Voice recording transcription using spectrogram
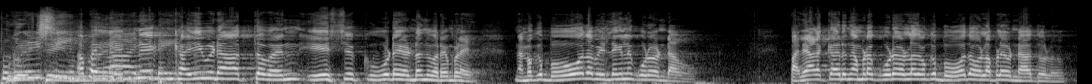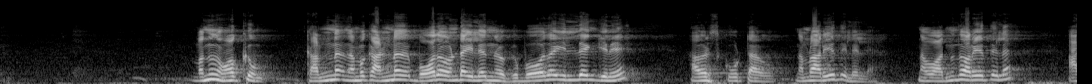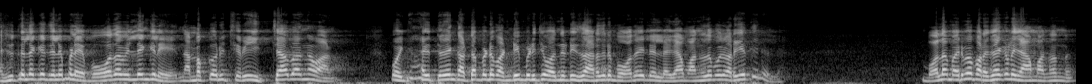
പുകഴ്ചയും അപ്പൊ എന്നെ കൈവിടാത്തവൻ യേശു കൂടെ ഉണ്ടെന്ന് പറയുമ്പോഴേ നമുക്ക് ബോധമില്ലെങ്കിലും കൂടെ ഉണ്ടാവും. പല ആൾക്കാരും നമ്മുടെ കൂടെ ഉള്ളത് നമുക്ക് ബോധമുള്ളപ്പോഴേ ഉണ്ടാകത്തുള്ളൂ. വന്ന് നോക്കും. കണ്ണ് നമുക്ക് കണ്ണ് ബോധം ഉണ്ടോ ഇല്ലെന്ന് നോക്കും. ബോധം ഇല്ലെങ്കിൽ അവർ സ്കൂട്ടാവും നമ്മൾ അറിയത്തില്ലല്ലേ? നമ്മൾ വന്നതും അറിയത്തില്ല. ആശുപത്രിയിലൊക്കെ ചെല്ലുമ്പോഴേ ബോധമില്ലെങ്കിൽ നമുക്കൊരു ചെറിയ ഇച്ഛാഭംഗമാണ്. ഓ ഞാൻ ഇത്രയും കട്ടപ്പെട്ട് വണ്ടിയും പിടിച്ച് വന്നിട്ട് ഈ സാധനത്തിന് ബോധമില്ലല്ലോ. ഞാൻ വന്നത് പോലും അറിയത്തില്ലല്ലോ. ബോധം വരുമ്പോൾ പറഞ്ഞേക്കണേ ഞാൻ വന്നെന്ന്.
